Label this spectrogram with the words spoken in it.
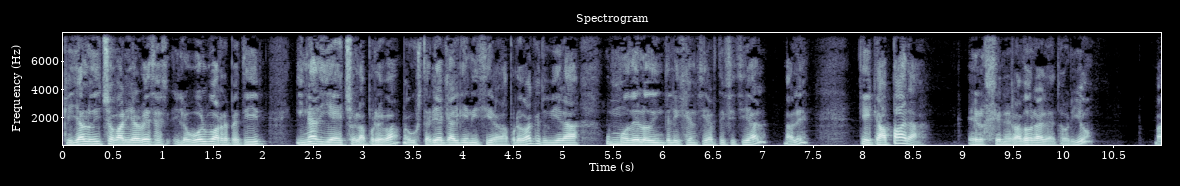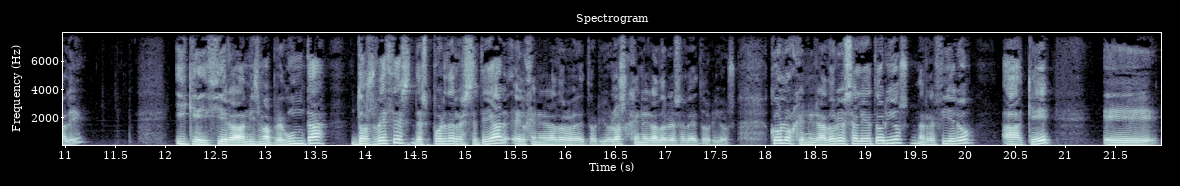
que ya lo he dicho varias veces y lo vuelvo a repetir, y nadie ha hecho la prueba, me gustaría que alguien hiciera la prueba, que tuviera un modelo de inteligencia artificial, ¿vale? Que capara el generador aleatorio, ¿vale? Y que hiciera la misma pregunta dos veces después de resetear el generador aleatorio, los generadores aleatorios. Con los generadores aleatorios me refiero a que eh,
